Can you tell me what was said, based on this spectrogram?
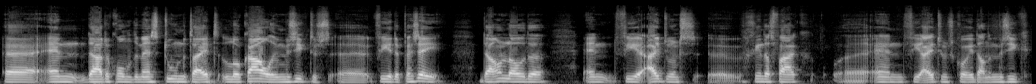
Eh, en daardoor konden de mensen toen de tijd lokaal hun muziek dus eh, via de PC downloaden. En via iTunes eh, ging dat vaak. Eh, en via iTunes kon je dan de muziek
